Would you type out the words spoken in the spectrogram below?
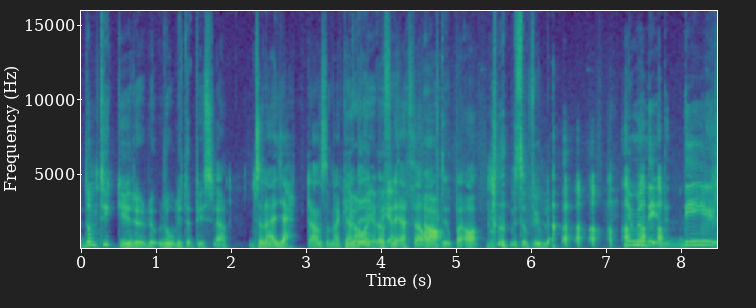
de tycker ju det är ro- roligt att pyssla. Sådana här hjärtan som man kan Ja, ja, och fläta och Ja. alltihopa. Ja, de är så fula. Jo, men det, det är ju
